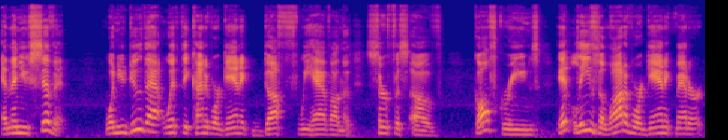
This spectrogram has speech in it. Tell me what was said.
and then you sieve it. When you do that with the kind of organic duff we have on the surface of golf greens, it leaves a lot of organic matter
